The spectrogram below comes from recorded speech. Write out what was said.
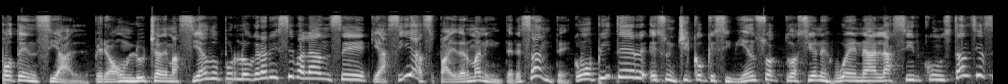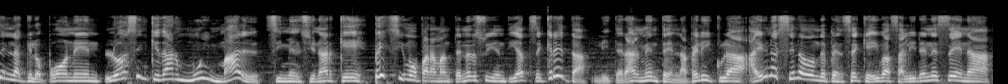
potencial, pero aún lucha demasiado por lograr ese balance que hacía a Spider-Man interesante. Como Peter es un chico que si bien su actuación es buena, las circunstancias en las que lo ponen lo hacen quedar muy mal, sin mencionar que es pésimo para mantener su identidad secreta. Literalmente en la película hay una escena donde pensé que iba a salir en escena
